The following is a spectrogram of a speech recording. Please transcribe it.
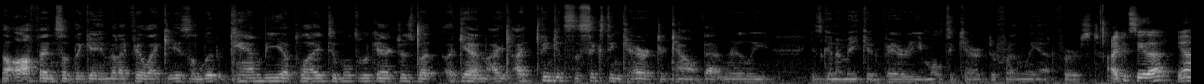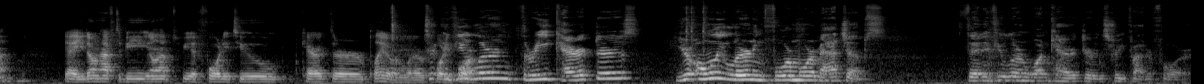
the offense of the game that I feel like is a little can be applied to multiple characters, but again, I, I think it's the 16 character count that really is gonna make it very multi character friendly at first. I could see that. Yeah, yeah. You don't have to be you don't have to be a forty-two character player or whatever. So if you learn three characters, you're only learning four more matchups than if you learn one character in Street Fighter 4.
